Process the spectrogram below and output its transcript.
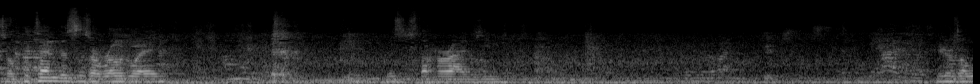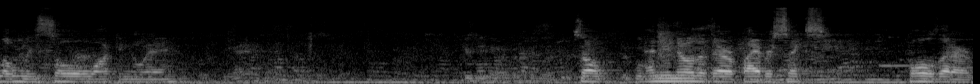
So pretend this is a roadway. This is the horizon. Here's a lonely soul walking away. So, and you know that there are five or six poles that are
